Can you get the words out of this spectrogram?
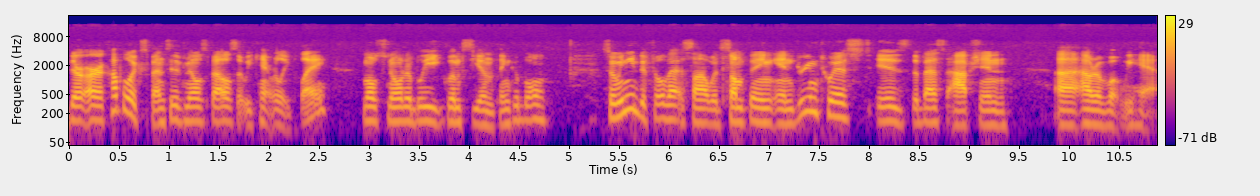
there are a couple expensive mill spells that we can't really play, most notably Glimpse the Unthinkable. So we need to fill that slot with something, and Dream Twist is the best option uh, out of what we have.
